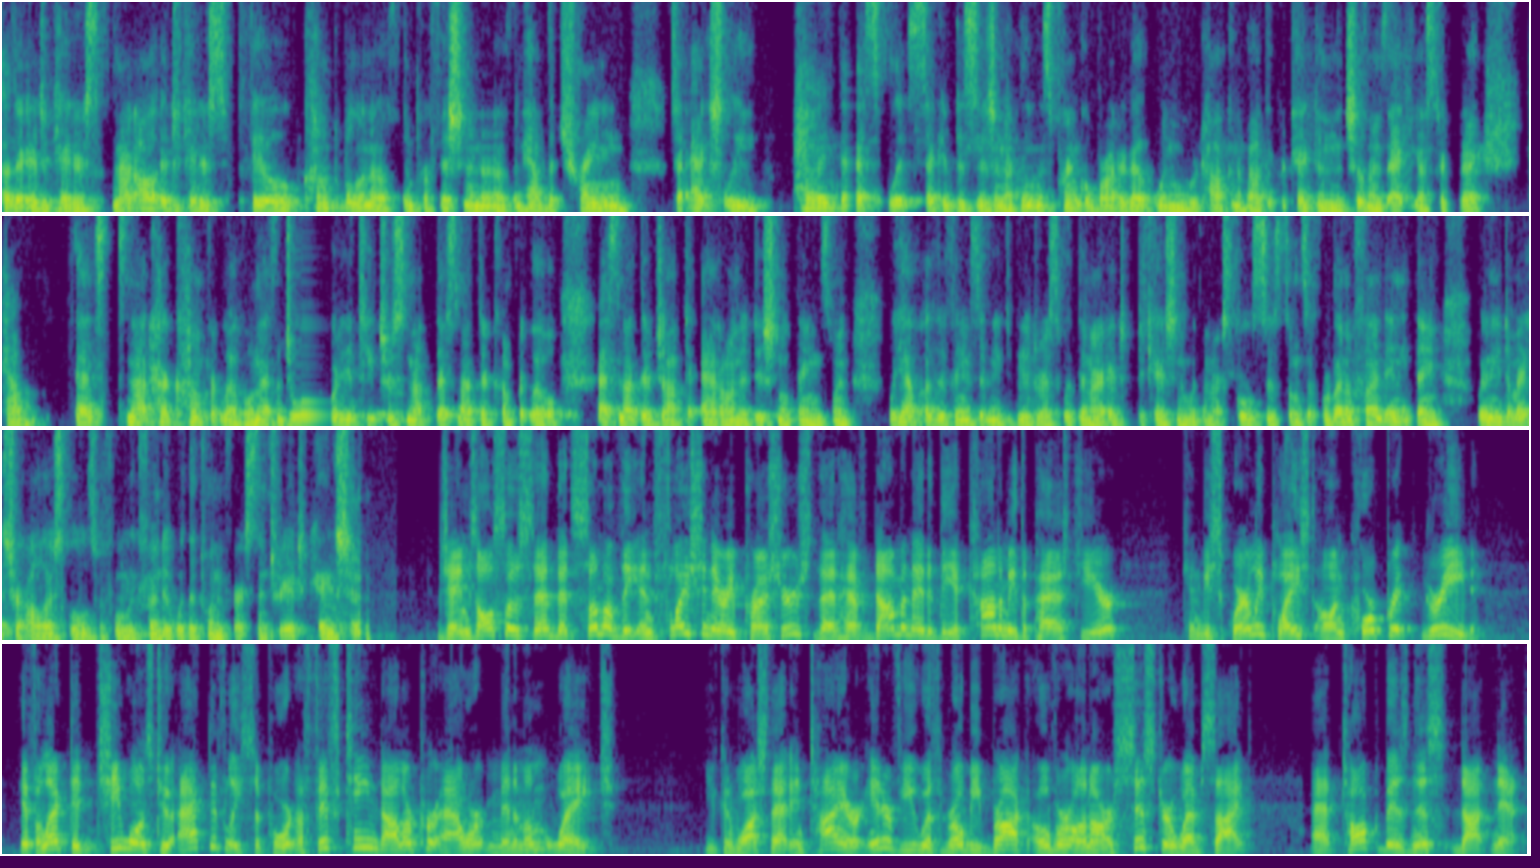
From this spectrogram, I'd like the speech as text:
other educators. Not all educators feel comfortable enough and proficient enough and have the training to actually make that split second decision. I think Ms. Pringle brought it up when we were talking about the Protecting the Children's Act yesterday, how that's not her comfort level and that's majority of teachers not that's not their comfort level. That's not their job to add on additional things when we have other things that need to be addressed within our education within our school systems. If we're going to fund anything we need to make sure all our schools are fully funded with a 21st century education. James also said that some of the inflationary pressures that have dominated the economy the past year can be squarely placed on corporate greed. If elected, she wants to actively support a $15 per hour minimum wage. You can watch that entire interview with Roby Brock over on our sister website at talkbusiness.net.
